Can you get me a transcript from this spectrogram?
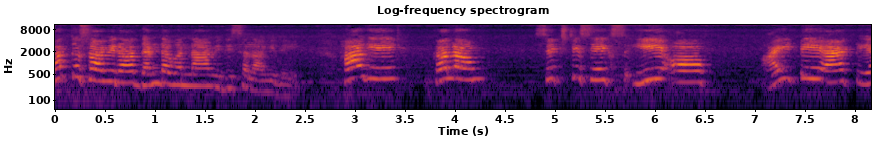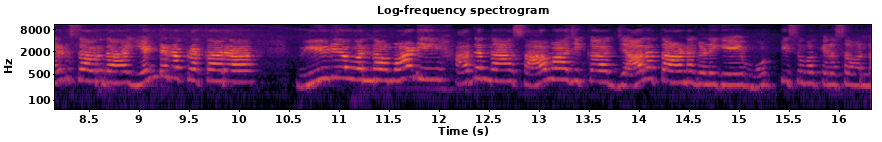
ಹತ್ತು ಸಾವಿರ ದಂಡವನ್ನ ವಿಧಿಸಲಾಗಿದೆ. ಹಾಗೆ ಕಲಂ sixty six E of I T act ಎರಡು ಸಾವಿರದ ಎಂಟರ ಪ್ರಕಾರ ವಿಡಿಯೋವನ್ನ ಮಾಡಿ ಅದನ್ನ ಸಾಮಾಜಿಕ ಜಾಲತಾಣಗಳಿಗೆ ಮುಟ್ಟಿಸುವ ಕೆಲಸವನ್ನ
